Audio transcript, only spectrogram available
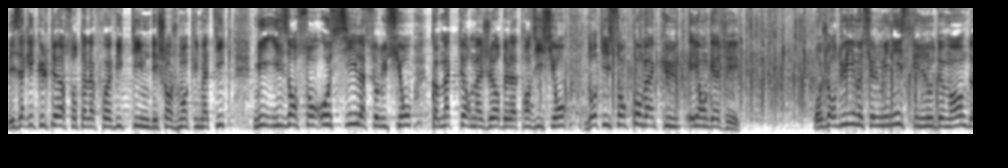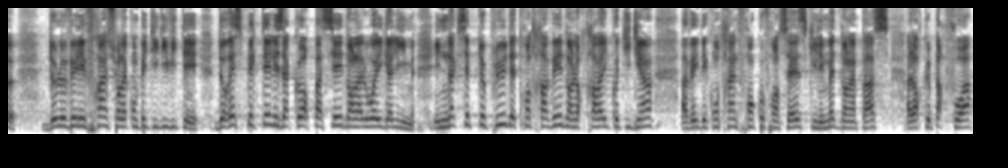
Les agriculteurs sont à la fois victimes des changements climatiques, mais ils en sont aussi la solution comme acteurs majeurs de la transition dont ils sont convaincus et engagés. Aujourd'hui, Monsieur le Ministre, il nous demande de lever les freins sur la compétitivité, de respecter les accords passés dans la loi Egalim. Ils n'acceptent plus d'être entravés dans leur travail quotidien avec des contraintes franco-françaises qui les mettent dans l'impasse, alors que parfois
